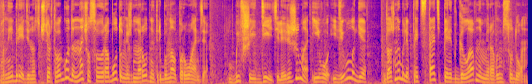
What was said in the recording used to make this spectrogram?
В ноябре 1994 года начал свою работу Международный трибунал по Руанде. Бывшие деятели режима и его идеологи должны были предстать перед главным мировым судом.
